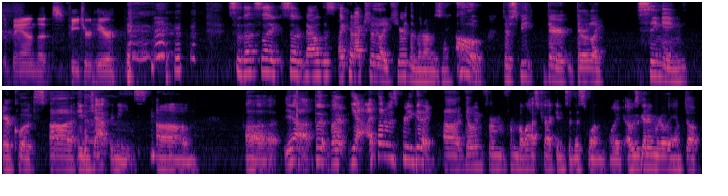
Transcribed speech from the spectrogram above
the band that's featured here. so that's like so now this I could actually like hear them, and I was like, oh, they're speak they're they're like singing air quotes uh, in Japanese. Um, uh, yeah, but but yeah, I thought it was pretty good. Uh, going from from the last track into this one, like I was getting really amped up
